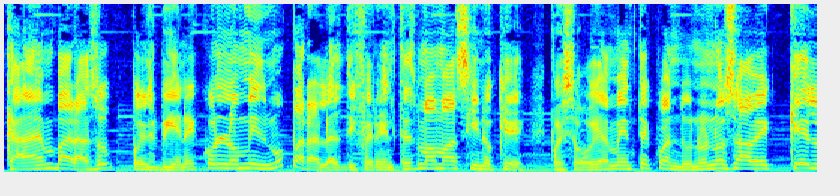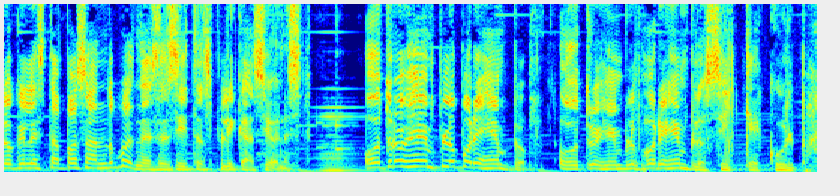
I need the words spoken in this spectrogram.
cada embarazo pues viene con lo mismo para las diferentes mamás, sino que pues obviamente cuando uno no sabe qué es lo que le está pasando, pues necesita explicaciones. Otro ejemplo, por ejemplo, otro ejemplo, por ejemplo, sí, qué culpa.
